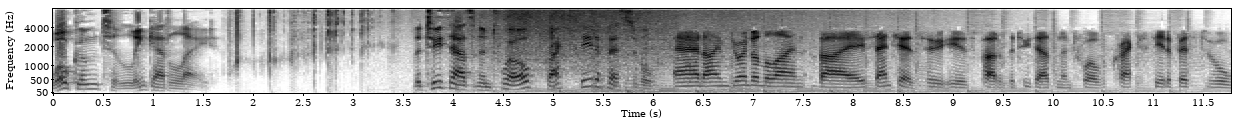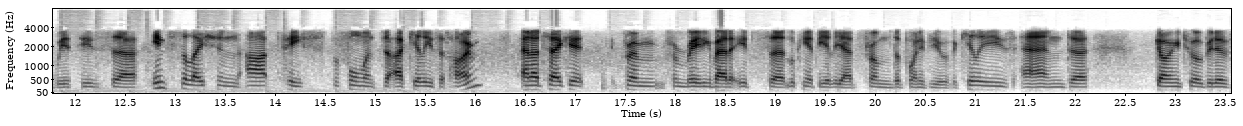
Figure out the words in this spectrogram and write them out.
Welcome to Link Adelaide. The 2012 Crack Theatre Festival. And I'm joined on the line by Sancz, who is part of the 2012 Crack Theatre Festival with his uh, installation art piece performance Achilles at Home. And I take it from, from reading about it, it's uh, looking at the Iliad from the point of view of Achilles and uh, going into a bit of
